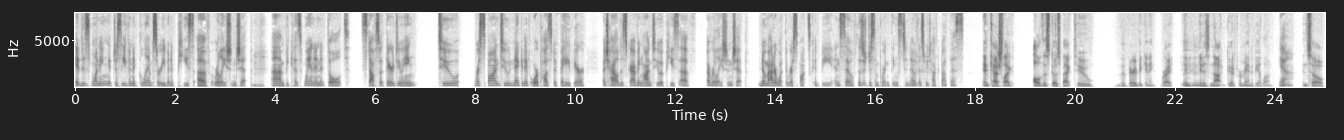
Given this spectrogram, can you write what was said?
It is wanting just even a glimpse or even a piece of relationship. Mhm. Um, because when an adult stops what they're doing to respond to negative or positive behavior, a child is grabbing onto a piece of a relationship, no matter what the response could be. And so those are just important things to note as we talk about this. and cash like all of this goes back to the very beginning, right? It, Mhm. it is not good for man to be alone. Yeah. And so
